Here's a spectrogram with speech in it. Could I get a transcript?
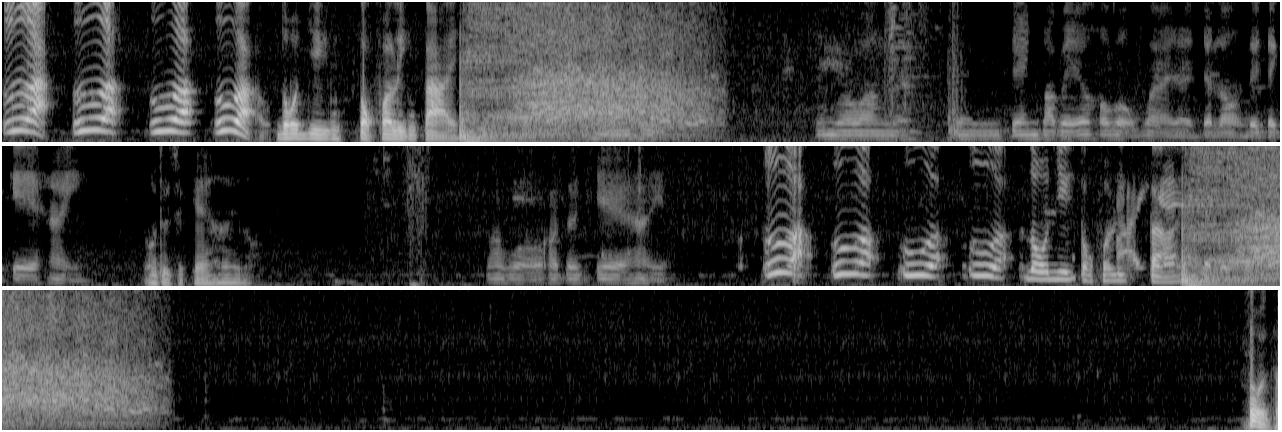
เอื้อ เอื้อ เอื้อ เอื้อ โดนยิงตกฟลิงตาย มึงระวังนะมึงแจ้งปาไปแล้วเขาบอกว่าเดี๋ยวจะลองเดี๋ยวจะแก้ให้เอาเดี๋ยวจะแก้ให้เหรอเขาบอกว่าเขาจะแก้ให้เอื้อเอื้อเอื้อเอื้อโดนยิงตกฟลิงตายโหนส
